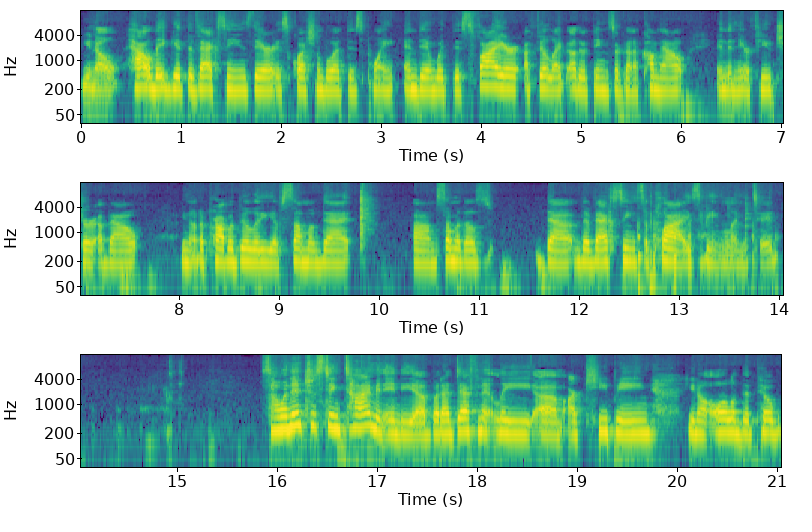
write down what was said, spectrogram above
you know, how they get the vaccines there is questionable at this point. And then with this fire, I feel like other things are going to come out in the near future about, you know, the probability of some of that, um, some of those, the, the vaccine supplies being limited. So an interesting time in India, but I definitely um, are keeping, you know, all of the pil-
